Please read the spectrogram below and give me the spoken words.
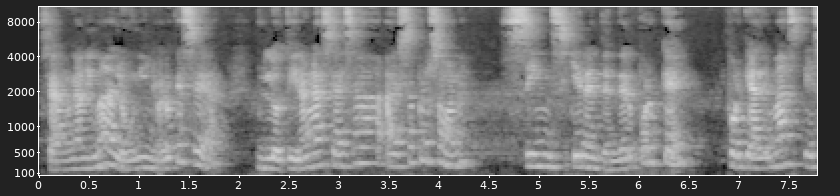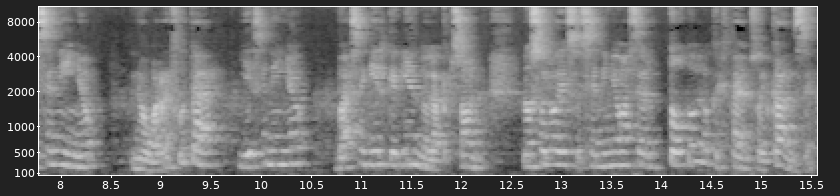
sea un animal o un niño o lo que sea, lo tiran hacia esa, a esa persona sin siquiera entender por qué, porque además ese niño no va a refutar y ese niño va a seguir queriendo a la persona. No solo eso, ese niño va a hacer todo lo que está en su alcance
